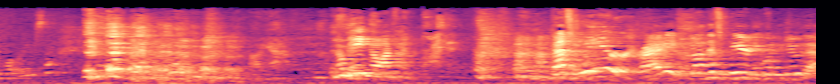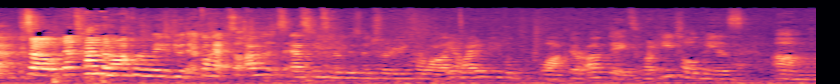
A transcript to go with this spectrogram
And what were you saying? oh yeah. No me, no, I'm, private. That's weird, right? No, that's weird. You wouldn't do that. So that's kind of an awkward way to do that. Go ahead. So I was asking somebody who's been twittering for a while, you know, why do people block their updates? And what he told me is, um,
